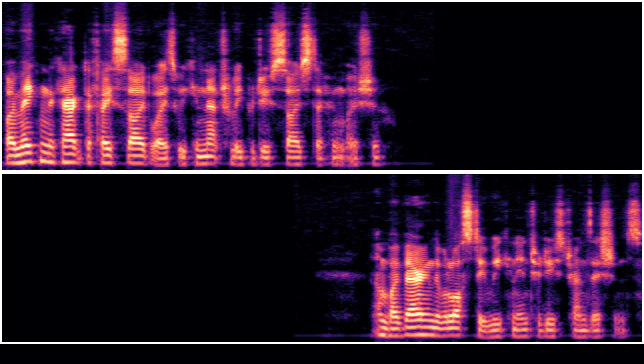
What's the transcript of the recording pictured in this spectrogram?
By making the character face sideways, we can naturally produce sidestepping motion. And by varying the velocity, we can introduce transitions.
